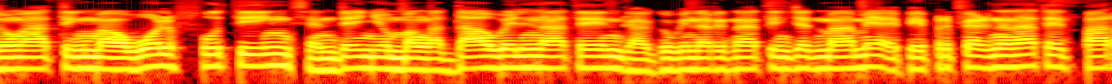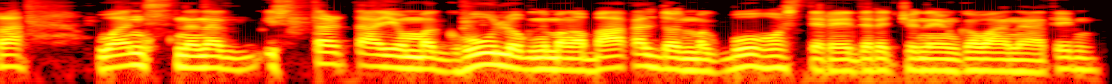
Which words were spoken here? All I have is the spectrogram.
ng ating mga wall footings and then yung mga dowel natin gagawin na rin natin dyan mamaya. Ipe-prepare na natin para once na nag-start tayo maghulog ng mga bakal doon magbuhos dire-diretso na yung gawa natin.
